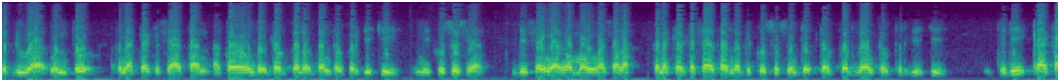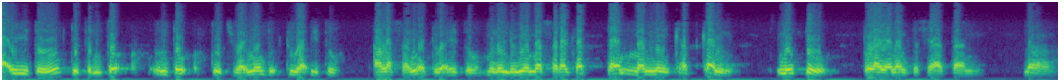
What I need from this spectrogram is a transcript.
kedua untuk tenaga kesehatan atau untuk dokter dan dokter gigi. Ini khusus ya. Jadi saya nggak ngomong masalah tenaga kesehatan, tapi khusus untuk dokter dan dokter gigi. Jadi KKI itu dibentuk untuk tujuannya untuk dua itu alasannya dua itu, melindungi masyarakat dan meningkatkan mutu pelayanan kesehatan. Nah,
